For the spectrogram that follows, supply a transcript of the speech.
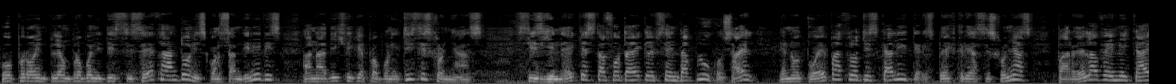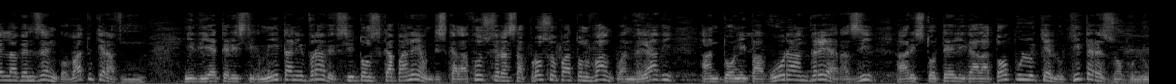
Ο πρώην πλέον προπονητής της ΕΘΑ, Αντώνης Κωνσταντινίδης, αναδείχθηκε προπονητής της χρονιάς. Στις γυναίκες τα φώτα έκλεψε η Νταπλούχο ΑΕΛ, ενώ το έπαθλο της καλύτερης παίχτριας της χρονιάς παρέλαβε η Μικαέλα Βενζέγκοβα του κεραυνού. Ιδιαίτερη στιγμή ήταν η βράβευση των σκαπανέων της καλαθόσφαιρας στα πρόσωπα των Βάνκου Ανδρεάδη, Αντώνη Παγούρα, Ανδρέα Ραζή, Αριστοτέλη Γαλατόπουλου και Λουκί Τερεζόπουλου.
